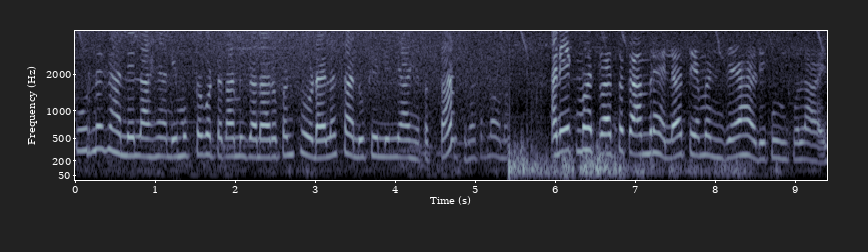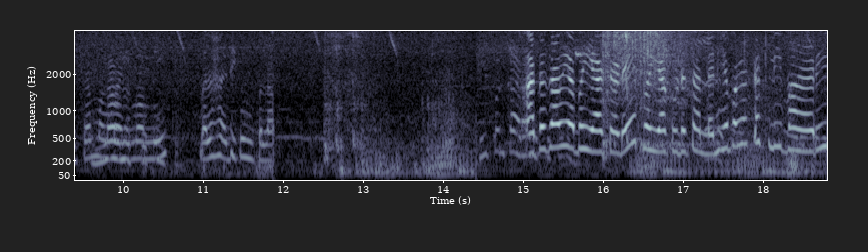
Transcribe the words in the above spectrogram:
पूर्ण झालेला आहे आणि मुक्त गोट्यात आम्ही जनावरं पण सोडायला चालू केलेली आहेत आत्ता. आणि एक महत्वाचं काम राहिलं ते म्हणजे हळदी कुंकू लावायचं. मग माझी मम्मी मला हळदी कुंकू लाव आता जाऊया भैयाकडे. भैया कुठे चाललंय आणि हे बघा कसली भारी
